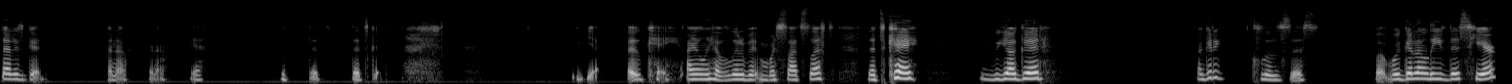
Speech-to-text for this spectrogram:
that is good. Enough for now. Yeah, that's that's good. yeah. Okay. I only have a little bit more slots left. That's okay. We got good. I'm gonna close this, but we're gonna leave this here.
